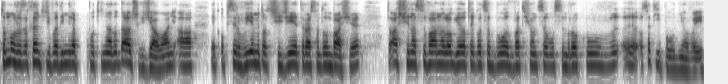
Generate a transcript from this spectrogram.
to może zachęcić Władimira Putina do dalszych działań, a jak obserwujemy to, co się dzieje teraz na Donbasie, to aż się nasuwa analogia do tego, co było w 2008 roku w y, Osetii Południowej,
